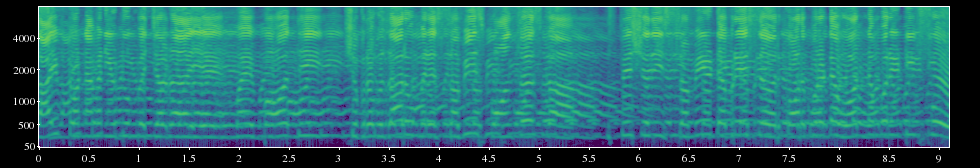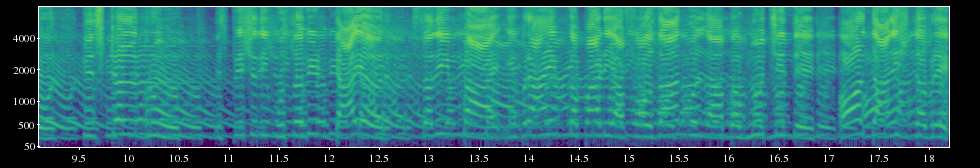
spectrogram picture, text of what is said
लाइव टूर्नामेंट यूट्यूब पे चल रहा है ये। मैं बहुत ही शुक्रगुजार हूँ मेरे सभी स्पॉन्सर्स का specially Sameer Dabre sir corporator ward number 84 crystal group specially Musvi Dyer Salim भाई, इब्राहिम कपाड़िया, फौजान मुल्ला, बबलू चिंदे और दानिश डबरे।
